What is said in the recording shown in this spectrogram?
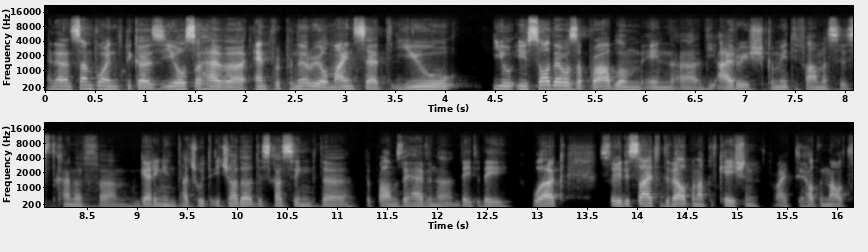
And then at some point, because you also have an entrepreneurial mindset, you you you saw there was a problem in uh, the Irish community pharmacist kind of um, getting in touch with each other, discussing the the problems they have in a day to day work. So you decided to develop an application, right, to help them out.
